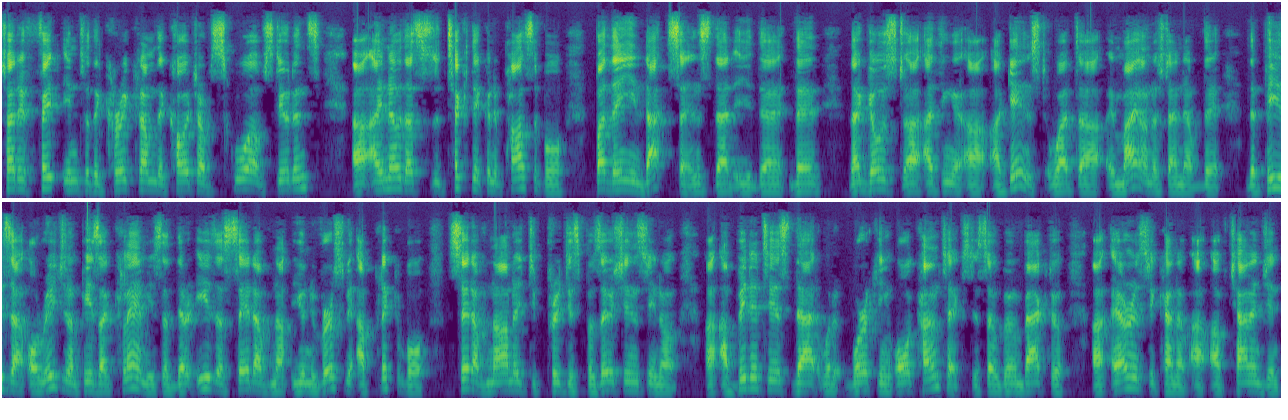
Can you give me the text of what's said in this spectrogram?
try to fit into the curriculum, the culture of school of students. Uh, I know that's technically possible, but then in that sense, that then that goes, to, uh, I think, uh, against what, uh, in my understanding of the the PISA original PISA claim is that there is a set of not universally applicable set of knowledge predispositions, you know, uh, abilities that would work in all contexts. So going back to uh, Aaron's kind of uh, of challenging.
